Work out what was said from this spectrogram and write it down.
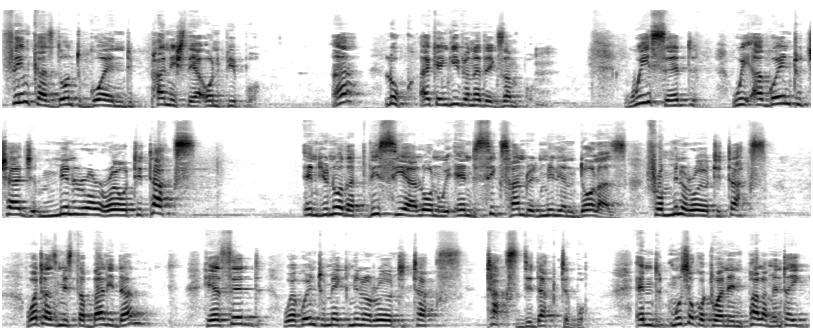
Thinkers don't go and punish their own people. Huh? Look, I can give you another example. We said we are going to charge mineral royalty tax. And you know that this year alone we earned $600 million from mineral royalty tax. What has Mr. Bally done? He has said we're going to make mineral royalty tax tax deductible. And Musokotwane in Parliament, I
